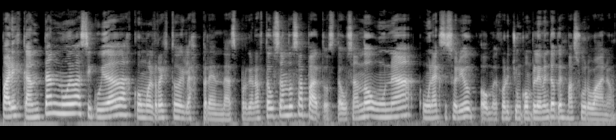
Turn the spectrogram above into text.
parezcan tan nuevas y cuidadas como el resto de las prendas, porque no está usando zapatos, está usando una, un accesorio, o mejor dicho, un complemento que es más urbano.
